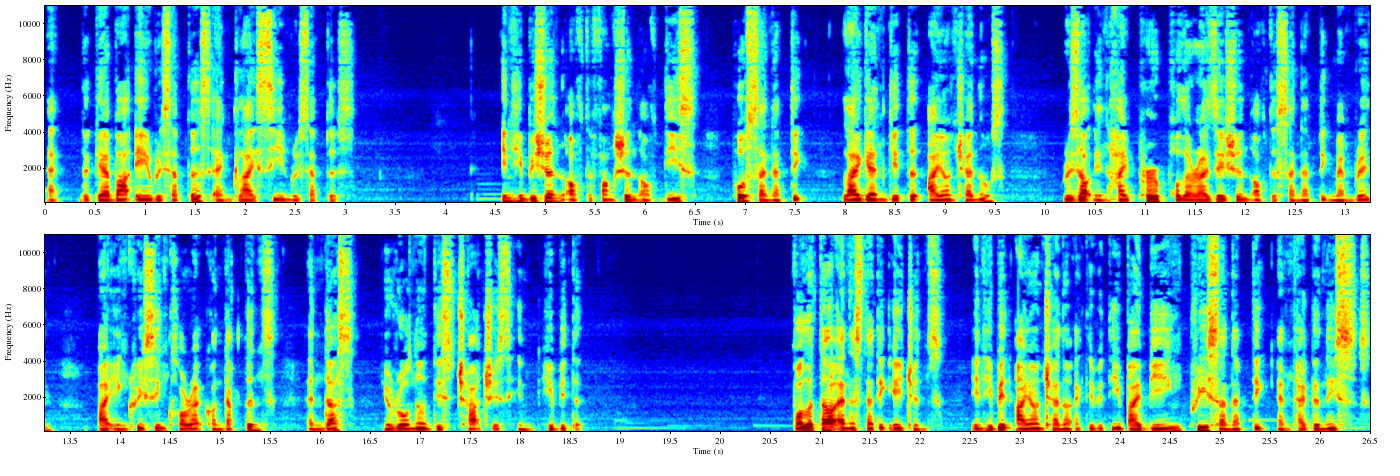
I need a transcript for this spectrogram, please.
at the GABA A receptors and glycine receptors. Inhibition of the function of these postsynaptic ligand gated ion channels result in hyperpolarization of the synaptic membrane by increasing chloride conductance and thus neuronal discharge is inhibited. Volatile anesthetic agents inhibit ion channel activity by being presynaptic antagonists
